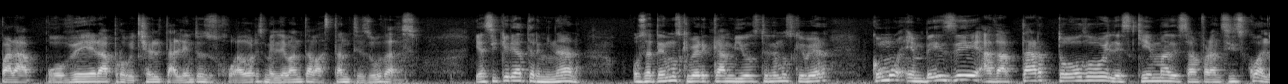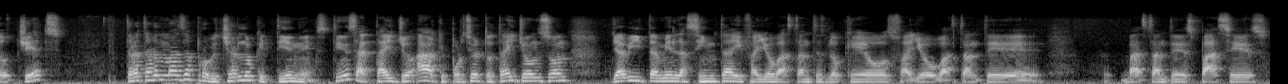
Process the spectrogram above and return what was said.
para poder aprovechar el talento de sus jugadores me levanta bastantes dudas. Y así quería terminar. O sea, tenemos que ver cambios, tenemos que ver cómo en vez de adaptar todo el esquema de San Francisco a los Jets, tratar más de aprovechar lo que tienes. Tienes a Ty Johnson. Ah, que por cierto, Ty Johnson. Ya vi también la cinta y falló bastantes bloqueos. Falló bastante. Bastantes pases.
